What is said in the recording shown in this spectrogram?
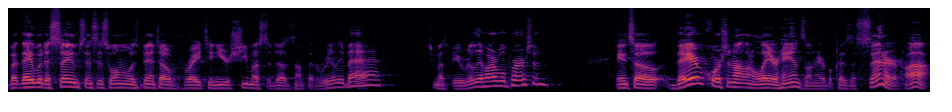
But they would assume since this woman was bent over for 18 years, she must have done something really bad. She must be a really horrible person. And so they, of course, are not going to lay their hands on her because a sinner, ah,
